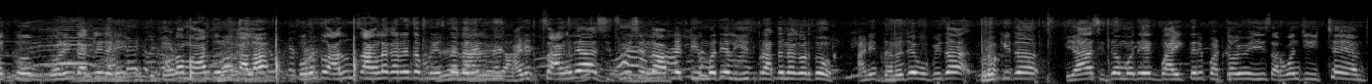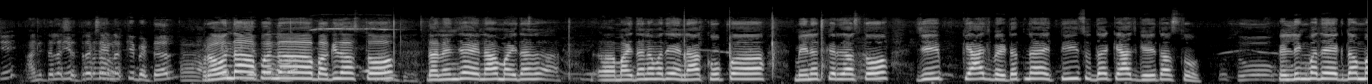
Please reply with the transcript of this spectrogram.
एक बॉलिंग टाकली त्यांनी थोडा मार धरून खाला परंतु अजून चांगला करण्याचा प्रयत्न करेल. आणि चांगल्या सिच्युएशनला आपल्या टीममध्ये येईल हीच प्रार्थना करतो. आणि धनंजय गोपीचा नक्कीच या सीझनमध्ये एक बाईक तरी पटकावी ही सर्वांची इच्छा आहे आमची. आणि त्याला क्षेत्रक्षक नक्की भेटल. रोहनदा आपण अ, बघित असतो धनंजय ना मैदान मैदानामध्ये आहे ना खूप मेहनत करीत असतो. जी कॅच भेटत नाही ती सुद्धा कॅच घेत असतो. फिल्डिंगमध्ये एकदम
